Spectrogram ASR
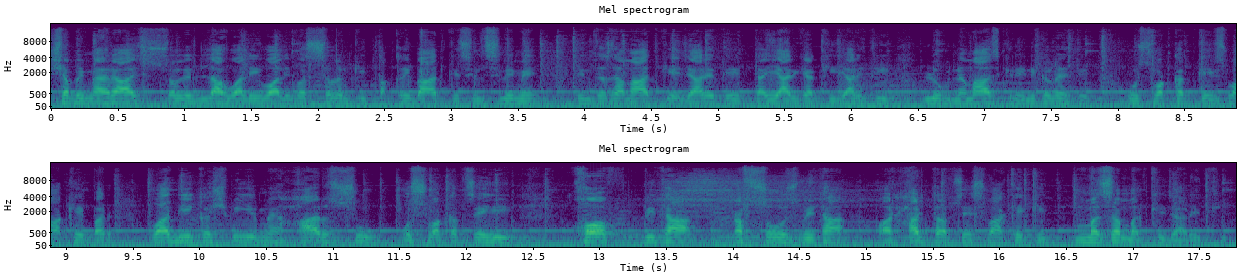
शब महराज सल्लल्लाहु अलैहि की तकरीबात के सिलसिले में इंतज़ाम किए जा रहे थे, तैयारियाँ की जा रही थी, लोग नमाज़ के लिए निकल रहे थे। उस वक्त के इस वाक़े पर वादी कश्मीर में हर सू उस वक्त से ही खौफ भी था, अफसोस भी था और हर तरफ़ से इस वाक़े की मजम्मत की जा रही थी।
